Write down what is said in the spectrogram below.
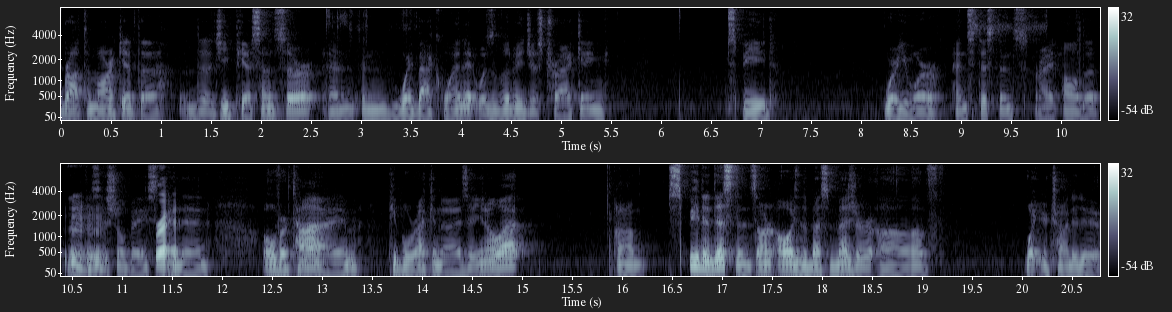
brought to market the, the GPS sensor, and, and way back when it was literally just tracking speed, where you were, hence distance, right? All the, the mm-hmm. positional base. Right. And then over time, people recognize that, you know what? Um, speed and distance aren't always the best measure of what you're trying to do.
